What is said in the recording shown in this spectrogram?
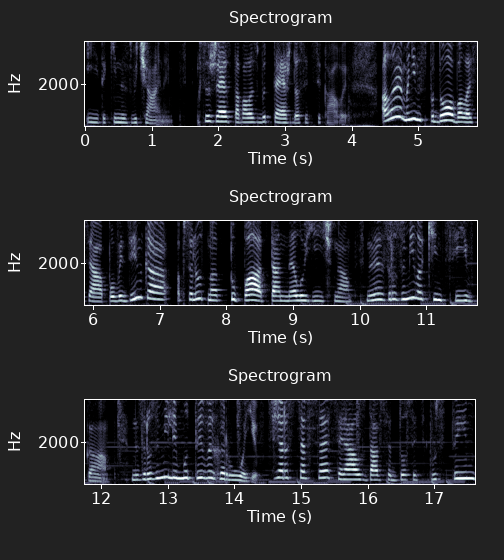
і такий незвичайний. Сюжет, здавалось би, теж досить цікавий. Але мені не сподобалася поведінка абсолютно тупа та нелогічна, незрозуміла кінцівка, незрозумілі мотиви героїв. Через це все серіал здався досить пустим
